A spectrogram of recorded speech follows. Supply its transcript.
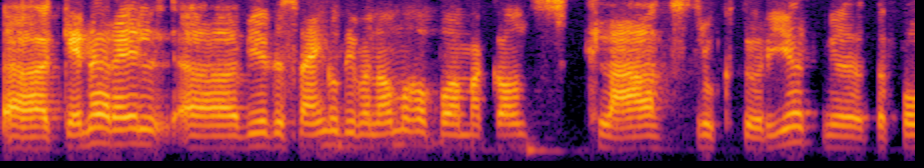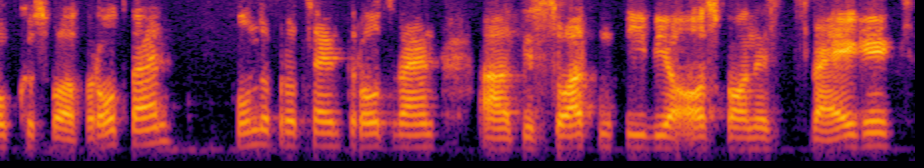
Mhm. Äh, generell, äh, wie ich das Weingut übernommen habe, waren wir ganz klar strukturiert. Wir, der Fokus war auf Rotwein, 100% Rotwein. Äh, die Sorten, die wir ausbauen, ist Zweigelt,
